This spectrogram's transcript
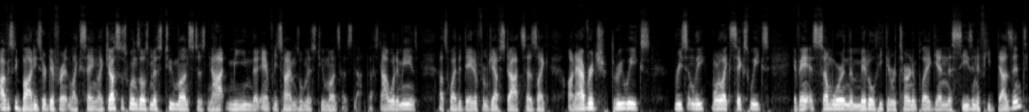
obviously bodies are different. Like saying like Justice Winslow's missed two months does not mean that Anthony Simons will miss two months. That's not that's not what it means. That's why the data from Jeff Stott says like on average three weeks. Recently, more like six weeks. If somewhere in the middle he can return and play again this season, if he doesn't,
